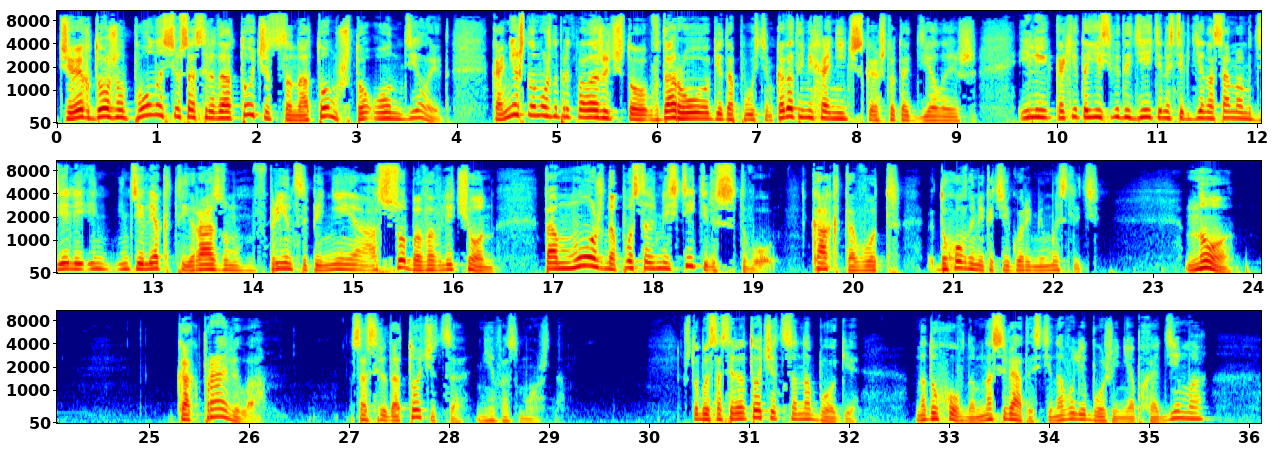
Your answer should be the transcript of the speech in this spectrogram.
Человек должен полностью сосредоточиться на том, что он делает. Конечно, можно предположить, что в дороге, допустим, когда ты механическое что-то делаешь, или какие-то есть виды деятельности, где на самом деле интеллект и разум, в принципе, не особо вовлечен, там можно по совместительству как-то вот духовными категориями мыслить. Но, как правило, сосредоточиться невозможно. чтобы сосредоточиться на Боге, на духовном, на святости, на воле Божьей, необходимо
